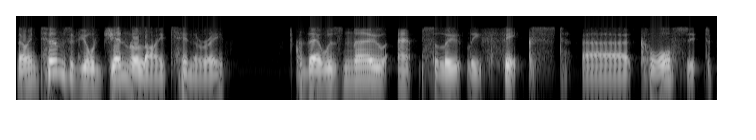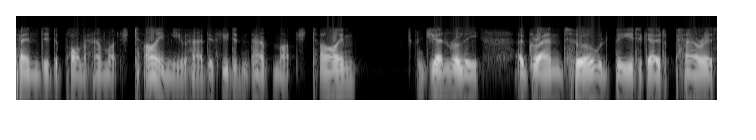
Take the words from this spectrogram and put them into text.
Now, in terms of your general itinerary, there was no absolutely fixed uh, course. It depended upon how much time you had. If you didn't have much time, generally a grand tour would be to go to Paris,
